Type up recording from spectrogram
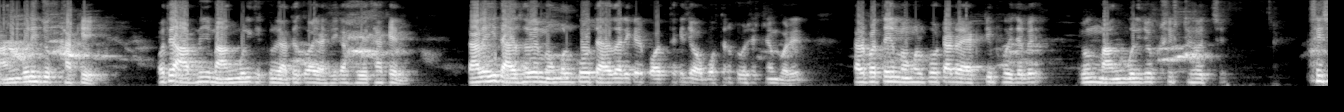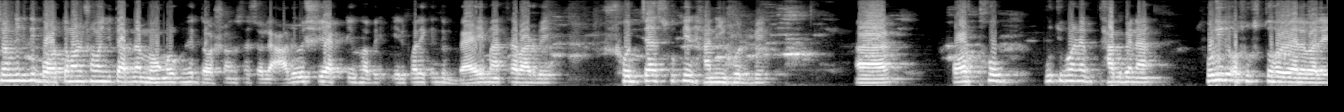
মাঙ্গলিক যোগ থাকে অর্থাৎ আপনি মাঙ্গলিক কোনো জাতক জাতিকা হয়ে থাকেন, তাহলে এই দ্বাদশ মঙ্গল গ্রহ তেরো তারিখের পর থেকে যে অবস্থান করবে সেপ্টেম্বরে তারপর থেকে মঙ্গল গ্রহটা আরও অ্যাক্টিভ হয়ে যাবে এবং মাঙ্গলিক যোগ সৃষ্টি হচ্ছে। সেই সঙ্গে যদি বর্তমান সময় যদি আপনার মঙ্গল গ্রহের দর্শন চলে আরও বেশি অ্যাক্টিভ হবে। এর ফলে কিন্তু ব্যয় মাত্রা বাড়বে, শয্যা সুখের হানি ঘটবে, আর অর্থ প্রচুর পরিমাণে থাকবে না, শরীর অসুস্থ হবে বারে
